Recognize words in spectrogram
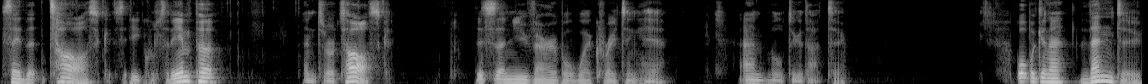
say that task is equal to the input, enter a task. This is a new variable we're creating here, and we'll do that too. What we're going to then do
